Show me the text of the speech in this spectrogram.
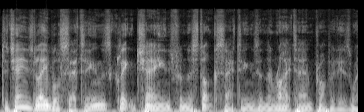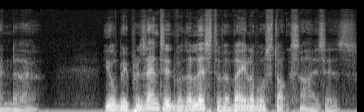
To change label settings, click Change from the stock settings in the right-hand Properties window. You'll be presented with a list of available stock sizes.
